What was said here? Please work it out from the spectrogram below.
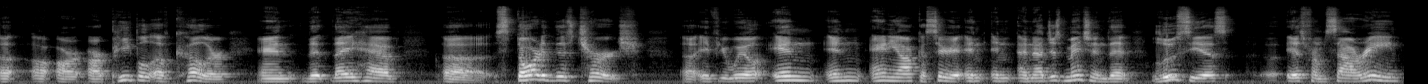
uh, are, are people of color and that they have uh, started this church uh, if you will, in in Antioch, Syria. And, and and I just mentioned that Lucius uh, is from Cyrene,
